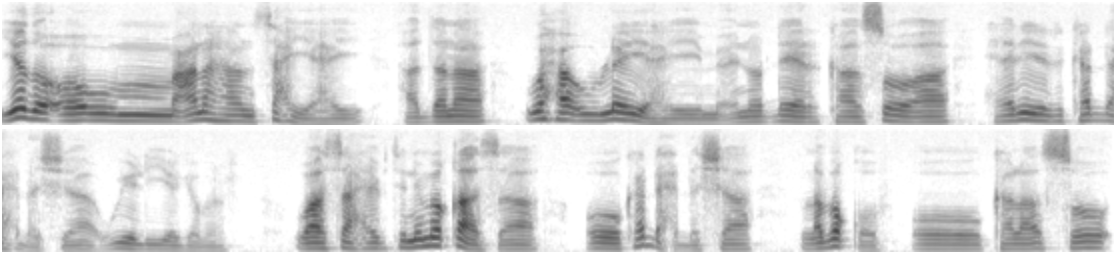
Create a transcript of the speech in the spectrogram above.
iyada oo uu macnahan sax yahay haddana waxa uu leeyahay micno dheer kaasoo ah xiriir ka dhex dhasha wiil iyo gabar. Waa saaxiibtinimo qaas ah oo ka dhex dhasha laba qof oo kala soo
